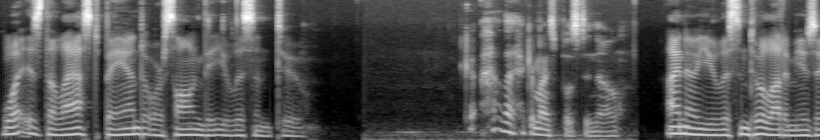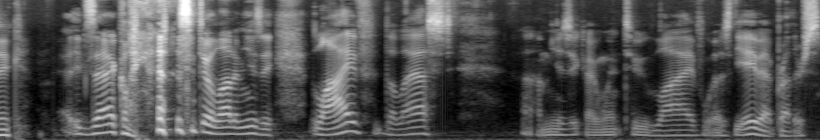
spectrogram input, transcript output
What is the last band or song that you listened to? How the heck am I supposed to know? I know you listen to a lot of music. Exactly. I listen to a lot of music. Live, the last uh, music I went to live was the Avett Brothers.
